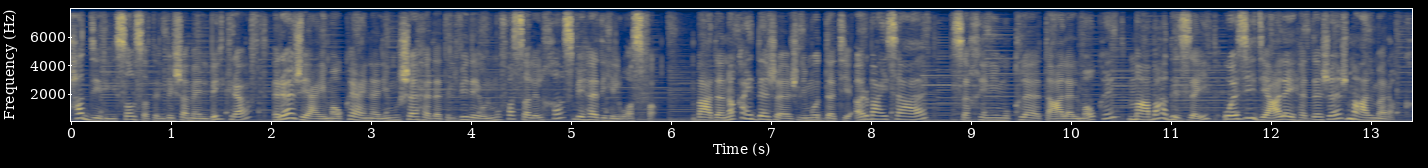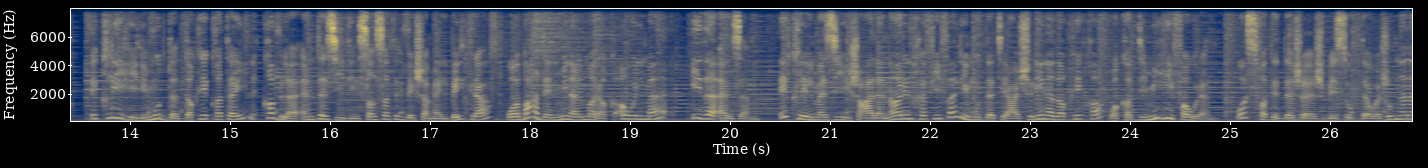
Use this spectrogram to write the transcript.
حضري صلصة البشاميل بالكرافت راجعي موقعنا لمشاهدة الفيديو المفصل الخاص بهذه الوصفة. بعد نقع الدجاج لمدة أربع ساعات سخني مقلاة على الموقد مع بعض الزيت وزيدي عليها الدجاج مع المرق. اقليه لمدة دقيقتين قبل أن تزيدي صلصة البشاميل بالكرافت وبعض من المرق أو الماء إذا ألزم. اقلي المزيج على نار خفيفة لمدة 20 دقيقة وقدميه فوراً. وصفة الدجاج بالزبدة وجبنة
